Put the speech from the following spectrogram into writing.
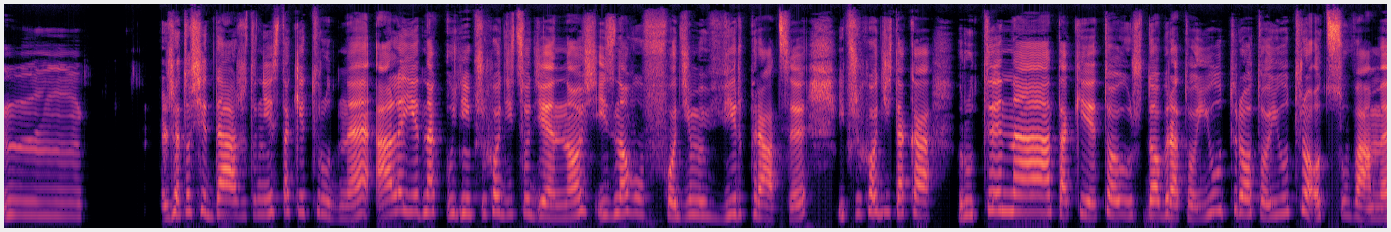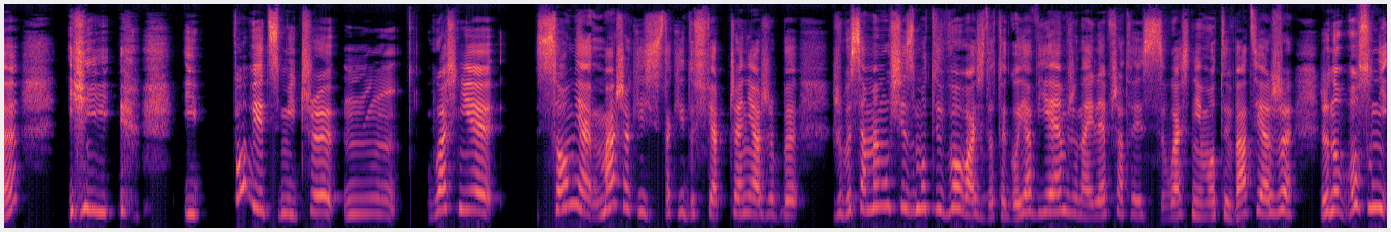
mm, że to się da, że to nie jest takie trudne, ale jednak później przychodzi codzienność i znowu wchodzimy w wir pracy i przychodzi taka rutyna, takie to już dobra, to jutro, to jutro odsuwamy. I, i powiedz mi, czy mm, właśnie są, masz jakieś takie doświadczenia, żeby, żeby samemu się zmotywować do tego. Ja wiem, że najlepsza to jest właśnie motywacja, że, że no po prostu nie,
